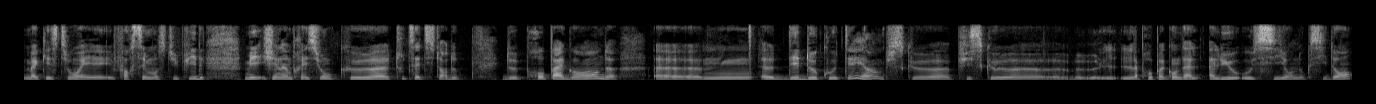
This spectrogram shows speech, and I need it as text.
ma, question est forcément stupide, mais j'ai l'impression que euh, toute cette histoire de, de propagande des deux côtés, hein, puisque puisque la propagande a, lieu aussi en Occident,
